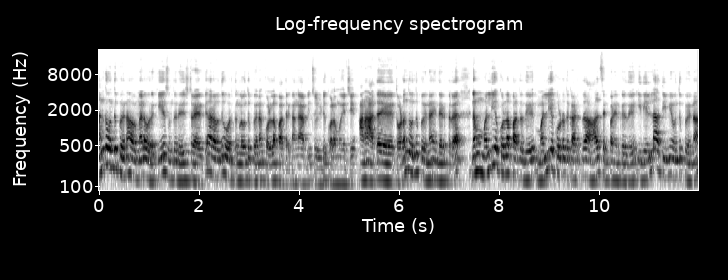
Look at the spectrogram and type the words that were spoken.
அங்கே வந்து இப்போ அவர் மேலே ஒரு கேஸ் வந்து ரெஜிஸ்டர் ஆயிருக்கு. அதாவது ஒருத்தங்களை வந்து இப்போ கொல்ல பார்த்துருக்காங்க அப்படின்னு சொல்லிட்டு கொலை முயற்சி ஆனால் அதை தொடர்ந்து வந்து இப்போ இந்த இடத்துல நம்ம மல்லியை கொல்ல பார்த்தது மல்லியை கொள்றதுக்கு அடுத்தது ஆள் செட் பண்ணியிருக்கிறது இது எல்லாத்தையுமே வந்து போயினா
